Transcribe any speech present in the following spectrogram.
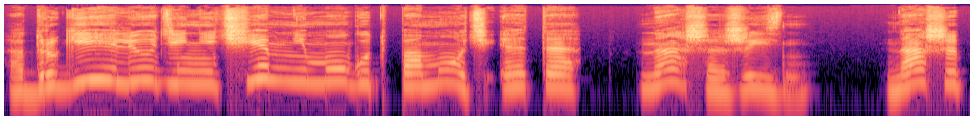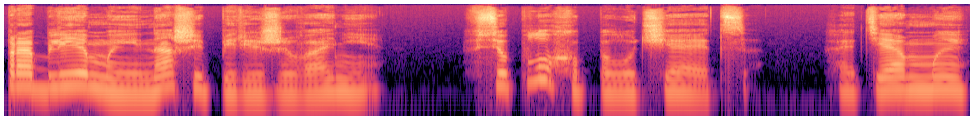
А другие люди ничем не могут помочь. Это наша жизнь, наши проблемы и наши переживания. Все плохо получается, хотя мы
